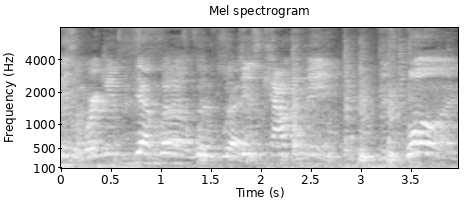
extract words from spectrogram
isn't working. Yeah, but uh, we're, we're just in. Just one,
